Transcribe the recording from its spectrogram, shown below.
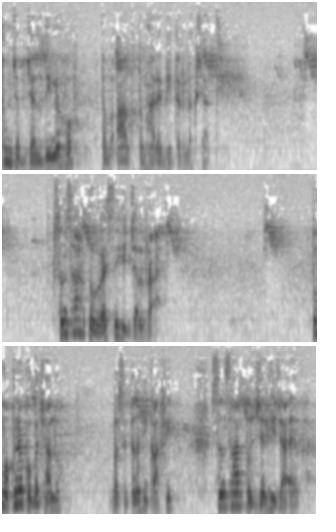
तुम जब जल्दी में हो, तब आग तुम्हारे भीतर लग जाती संसार तो वैसे ही जल रहा है। तुम अपने को बचा लो। बस इतना ही काफ़ी संसार तो जल ही जाएगा।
